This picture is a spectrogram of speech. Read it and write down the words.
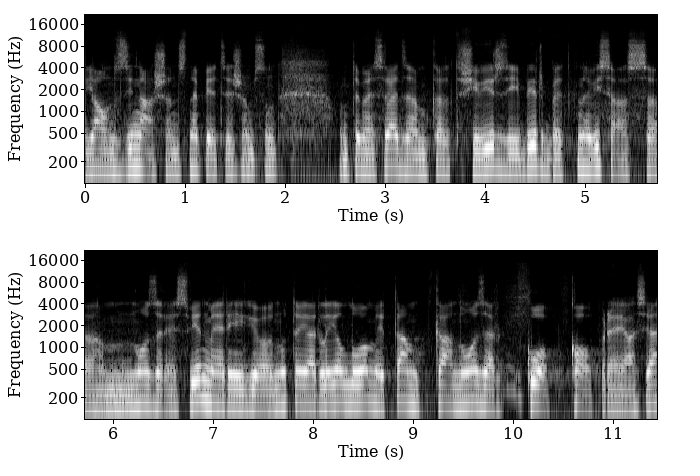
jaunas zināšanas nepieciešams. Un, Un te mēs redzam, ka šī virzība ir, bet ne visās um, nozarēs vienmērīgi, jo nu, te ar lielu lomu ir tam, kā nozara ko, kooperējās. Ja?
